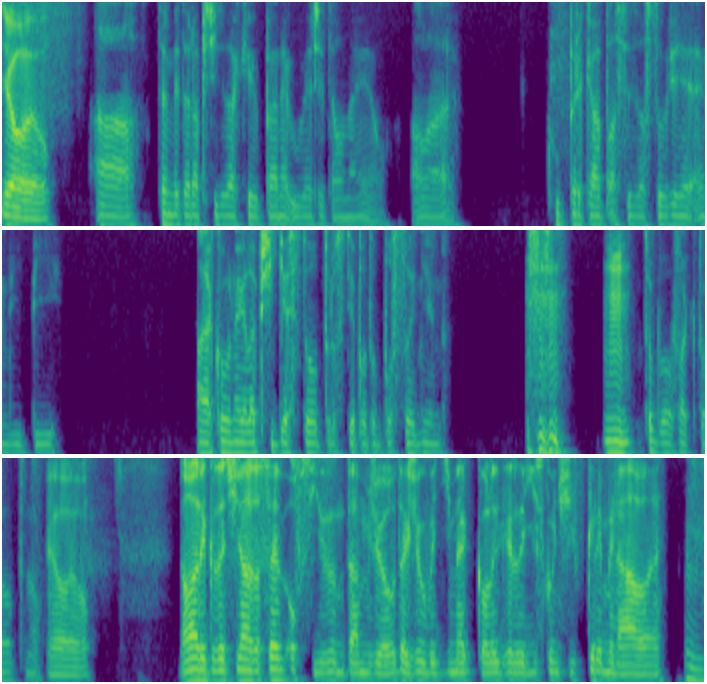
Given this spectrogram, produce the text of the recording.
Jo, jo. A ten mi teda přijde taky úplně neuvěřitelný, no. Ale Cooper Cup asi zaslouženě MVP. A jako nejlepší gesto prostě po tom posledním. mm. To bylo fakt top, no. Jo, jo. No ale tak začíná zase off-season tam, že jo, takže uvidíme, kolik lidí skončí v kriminále mm.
